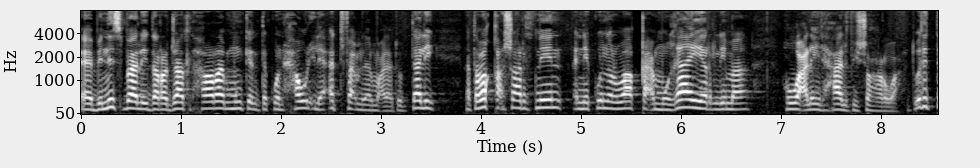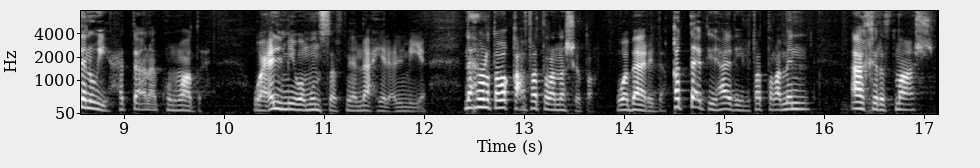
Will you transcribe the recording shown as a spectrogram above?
بالنسبة لدرجات الحرارة ممكن تكون حول إلى ادفع من المعدلات وبالتالي نتوقع شهر اثنين أن يكون الواقع مغاير لما هو عليه الحال في شهر واحد. وللتنويه حتى أنا أكون واضح وعلمي ومنصف من الناحية العلمية. نحن نتوقع فترة نشطة وباردة. قد تأتي هذه الفترة من آخر 12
